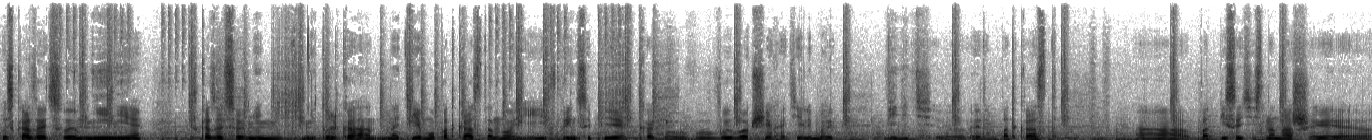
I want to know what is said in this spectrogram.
высказывать свое мнение, высказывать свое мнение не, не только на тему подкаста, но и в принципе, как вы вообще хотели бы видеть э, этот подкаст. А, подписывайтесь на наши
